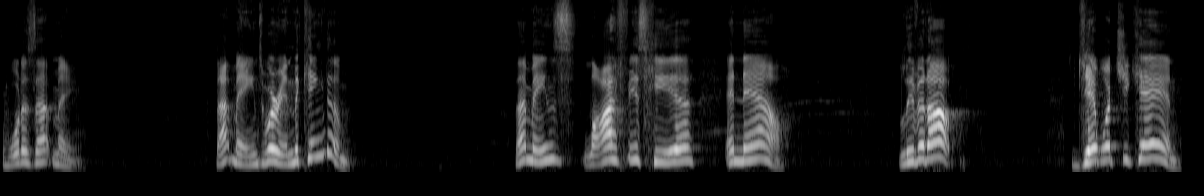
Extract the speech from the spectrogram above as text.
What does that mean? That means we're in the kingdom. That means life is here and now. Live it up. Get what you can.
